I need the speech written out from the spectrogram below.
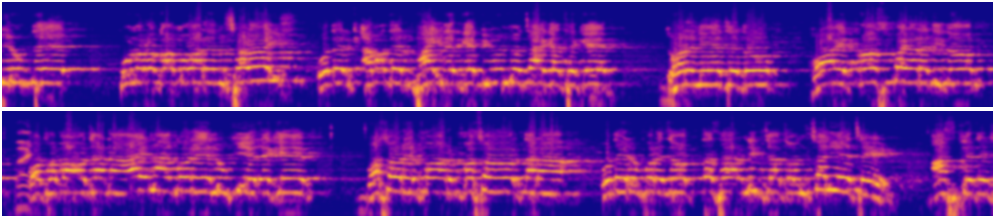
বিরুদ্ধে কোন রকম ওয়ারেন্ট ছাড়াই ওদের আমাদের ভাইদেরকে বিভিন্ন জায়গা থেকে ধরে নিয়ে যেত। হয় ক্রস ফায়ারে দিত অথবা অজানা আয়না করে লুকিয়ে রেখে বছরের পর বছর তারা ওদের উপরে যে অত্যাচার নির্যাতন চালিয়েছে আজকে দেশ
